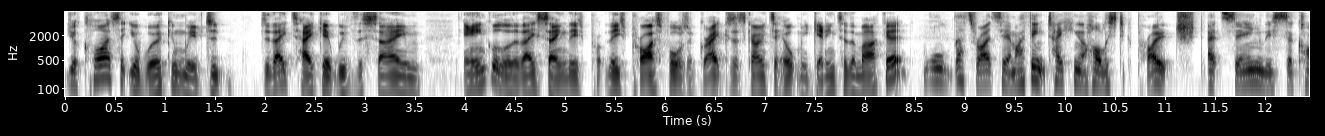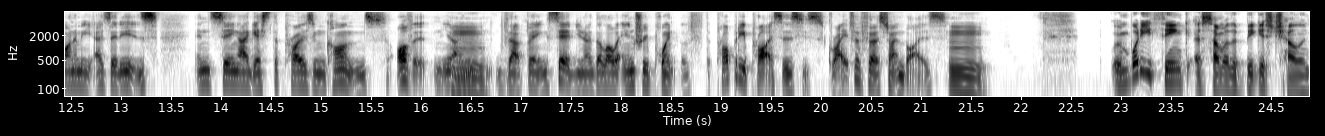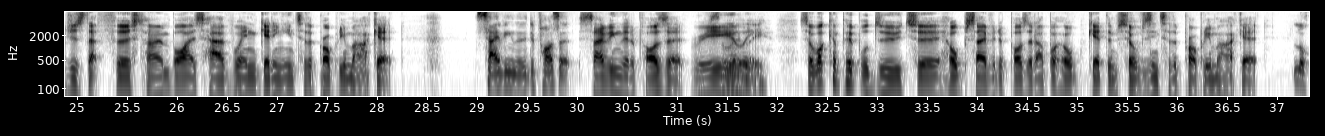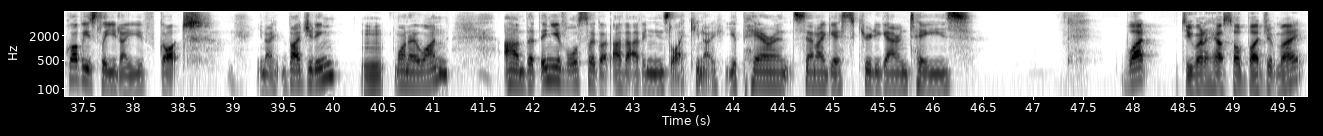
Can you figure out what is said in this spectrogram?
your clients that you're working with, do, do they take it with the same angle, or are they saying these these price falls are great because it's going to help me get into the market? Well, that's right, Sam. I think taking a holistic approach at seeing this economy as it is and seeing, I guess, the pros and cons of it. You know, mm. that being said, you know, the lower entry point of the property prices is great for first home buyers. Mm. And what do you think are some of the biggest challenges that first home buyers have when getting into the property market? Saving the deposit. Saving the deposit, really. Absolutely. So, what can people do to help save a deposit up or help get themselves into the property market? Look, obviously, you know, you've got, you know, budgeting mm. 101. Um, but then you've also got other avenues like, you know, your parents and I guess security guarantees. What do you run a household budget, mate?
